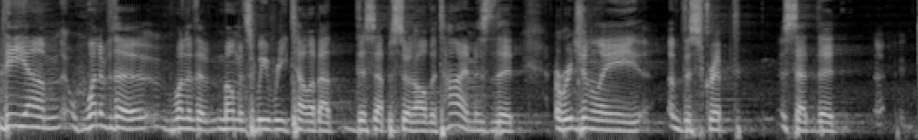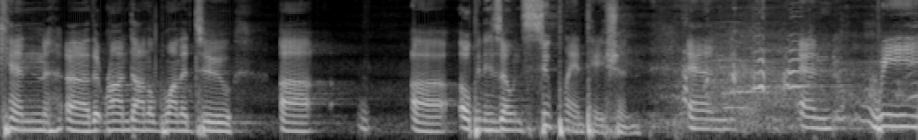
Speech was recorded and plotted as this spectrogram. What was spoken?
The um, one of the one of the moments we retell about this episode all the time is that originally the script said that Ken uh, that Ron Donald wanted to uh, uh, open his own Souplantation, and and we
